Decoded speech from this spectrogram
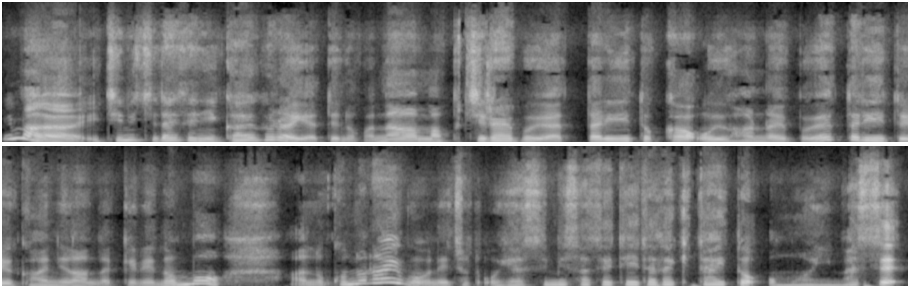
今、1日大体2回ぐらいやってるのかな。まあ、プチライブをやったりとか、お夕飯ライブをやったりという感じなんだけれども、あの、このライブをね、ちょっとお休みさせていただきたいと思います。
